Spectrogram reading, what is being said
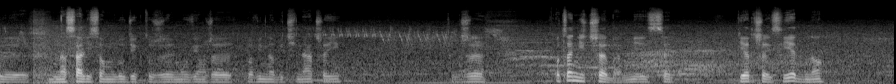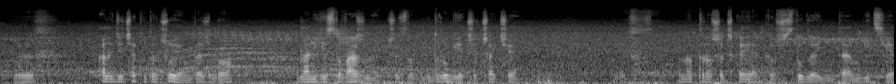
y, Na sali są ludzie, którzy mówią, że powinno być inaczej. Także ocenić trzeba. Miejsce pierwsze jest jedno, y, ale dzieciaki to czują też, bo dla nich jest to ważne, czy drugie, czy trzecie. Y, No troszeczkę jakoś studzę im te ambicje,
